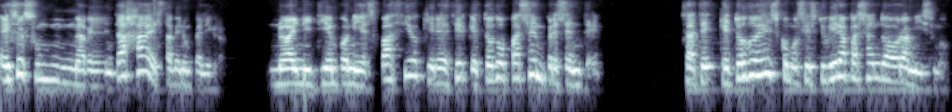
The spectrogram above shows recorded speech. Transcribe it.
Eso es una ventaja, es también un peligro. No hay ni tiempo ni espacio, quiere decir que todo pasa en presente. O sea, que todo es como si estuviera pasando ahora mismo.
